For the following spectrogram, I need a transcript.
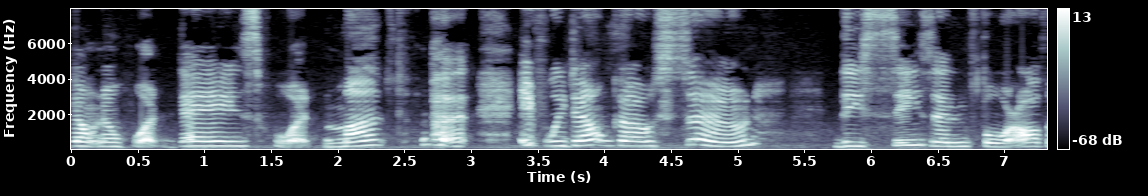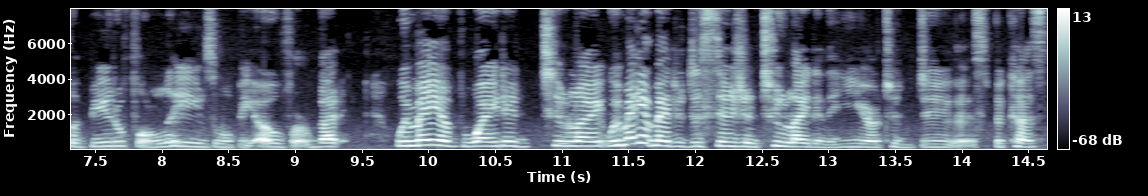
Don't know what days, what month, but if we don't go soon, the season for all the beautiful leaves will be over. But we may have waited too late. We may have made a decision too late in the year to do this because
